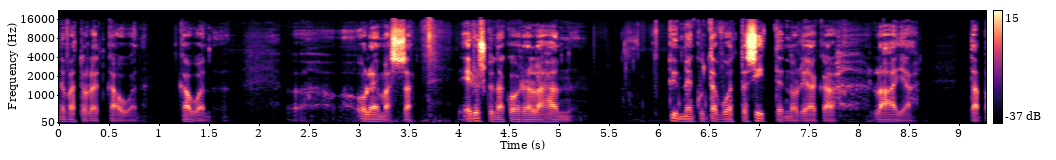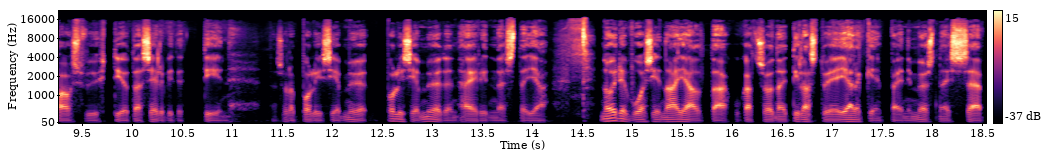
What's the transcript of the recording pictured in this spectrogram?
ne ovat olleet kauan, kauan ö, olemassa. Eduskunnan kohdallahan kymmenkunta vuotta sitten oli aika laaja tapausvyyhti, jota selvitettiin taisi olla poliisia, myö, poliisia myöten häirinnästä ja noiden vuosien ajalta, kun katsoo näitä tilastoja jälkeenpäin, niin myös näissä,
